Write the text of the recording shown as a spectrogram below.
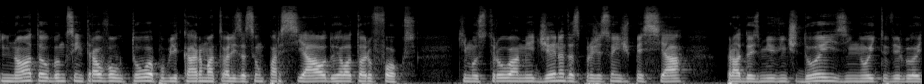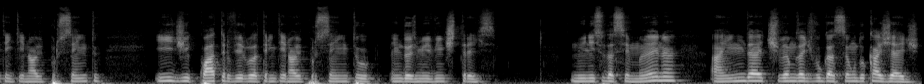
em nota, o Banco Central voltou a publicar uma atualização parcial do relatório Focus, que mostrou a mediana das projeções de PCA para 2022 em 8,89% e de 4,39% em 2023. No início da semana, ainda tivemos a divulgação do CAGED,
